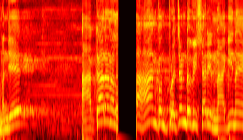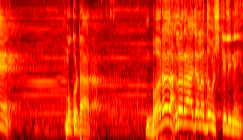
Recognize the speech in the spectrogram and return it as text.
म्हणजे आकारानं लहान पण प्रचंड विषारी नागिन आहे मुकुटात. बरं झालं राजाला दंश केली नाही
